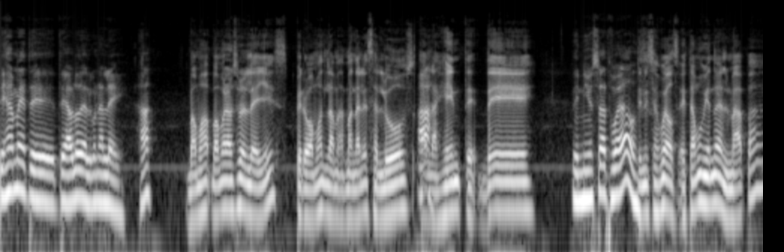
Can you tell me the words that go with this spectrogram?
Déjame, te, te hablo de alguna ley. ¿Ah? Vamos a, vamos a hablar sobre leyes, pero vamos a la- mandarle saludos a Ah. la gente de, De New South Wales. de New South Wales. Estamos viendo en el mapa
